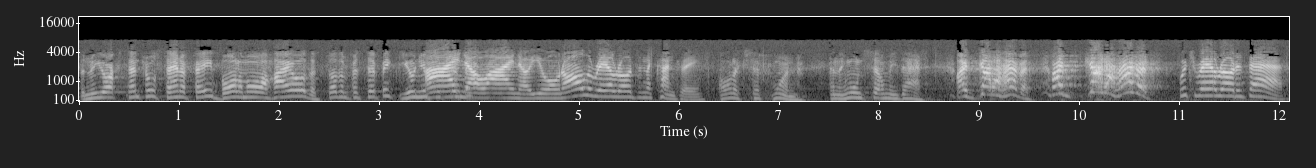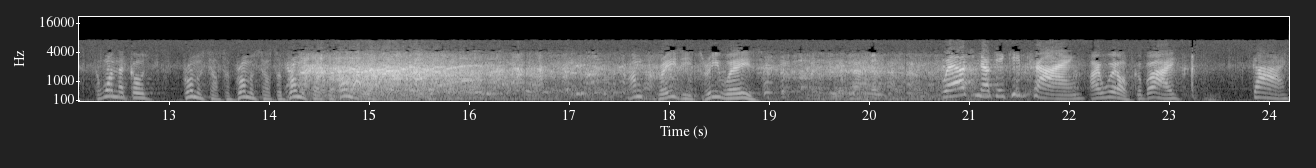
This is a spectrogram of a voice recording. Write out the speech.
The New York Central, Santa Fe, Baltimore, Ohio, the Southern Pacific, Union Pacific. I know, I know. You own all the railroads in the country. All except one, and they won't sell me that. I've got to have it. I've got to have it. Which railroad is that? The one that goes Bromo-Seltzer, Bromo-Seltzer, Bromo-Seltzer, Bromo-Seltzer. I'm crazy three ways. Well, Snooky, keep trying. I will. Goodbye. Gosh,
